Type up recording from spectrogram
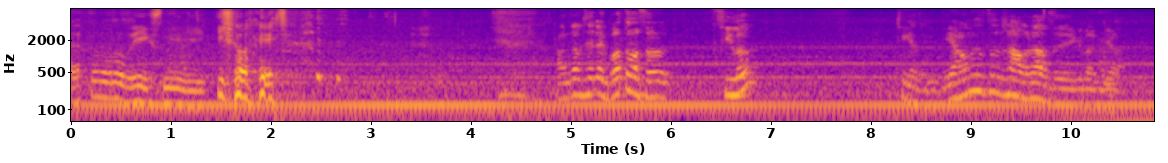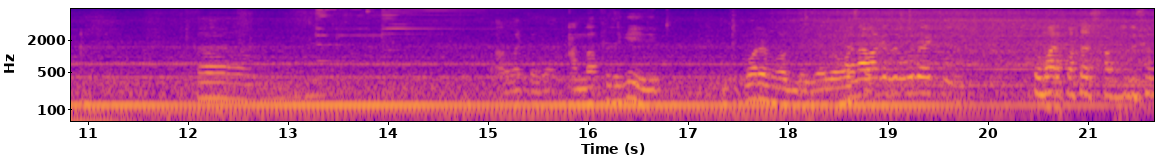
এত বড় রিক্স নিবি কি হবে ভাবছি এটা গত বছর ছিল ঠিক আছে এখনও তো সামনে আছে এগুলো হয়? ভালো লাগতেছে আমি ভাবতেছি কি একটু পরে ফোন দিই আমার কাছে মনে হয় কি তোমার কথার শব্দ দূষণ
